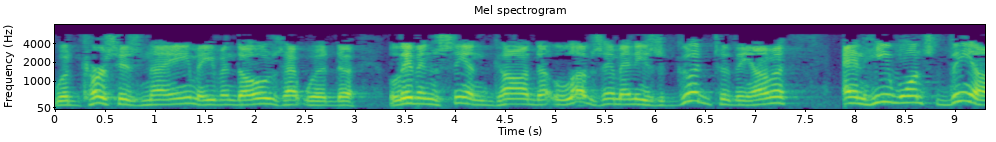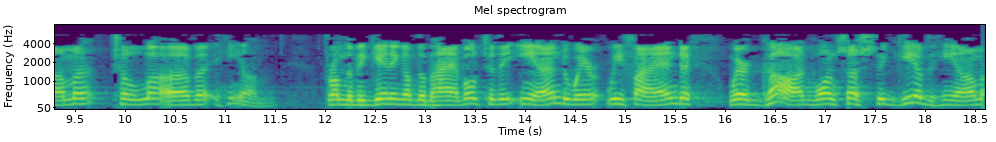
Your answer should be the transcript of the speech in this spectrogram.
would curse His name, even those that would uh, live in sin. God loves them and He's good to them and He wants them to love Him. From the beginning of the Bible to the end where we find where God wants us to give Him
